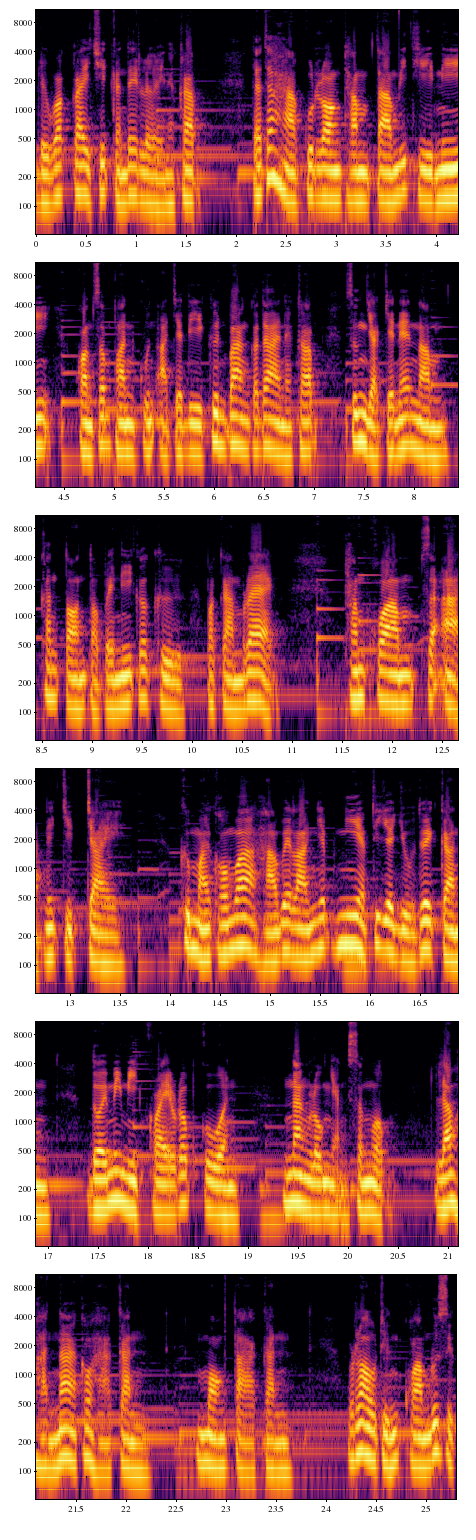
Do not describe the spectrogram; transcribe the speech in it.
หรือว่าใกล้ชิดกันได้เลยนะครับ แต่ถ้าหากคุณลองทำตามวิธีนี้ ความสัมพันธ์คุณอาจจะดีขึ้นบ้างก็ได้นะครับ ซึ่งอยากจะแนะนำขั้นตอนต่อไปนี้ก็คือ ประการแรกทำความสะอาดในจิตใจ คือหมายความว่าหาเวลาเงียบๆที่จะอยู่ด้วยกัน โดยไม่มีใครรบกวน นั่งลงอย่างสงบ แล้วหันหน้าเข้าหากัน มองตากัน เล่าถึงความรู้สึก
